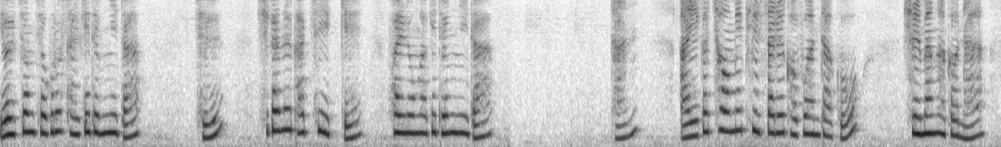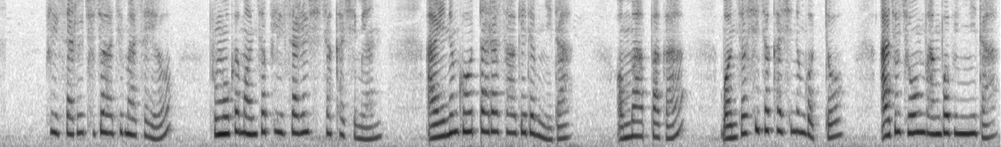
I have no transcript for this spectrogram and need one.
열정적으로 살게 됩니다. 7. 시간을 가치 있게 활용하게 됩니다. 단, 아이가 처음에 필사를 거부한다고 실망하거나 필사를 주저하지 마세요. 부모가 먼저 필사를 시작하시면 아이는 곧 따라서 하게 됩니다. 엄마 아빠가 먼저 시작하시는 것도 아주 좋은 방법입니다.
